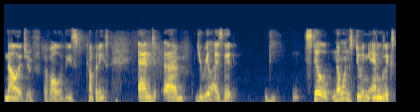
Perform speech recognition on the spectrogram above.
knowledge of of all of these companies, and um, you realize that still no one's doing analytics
